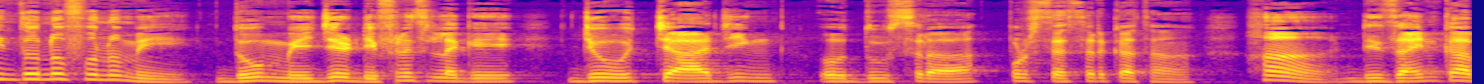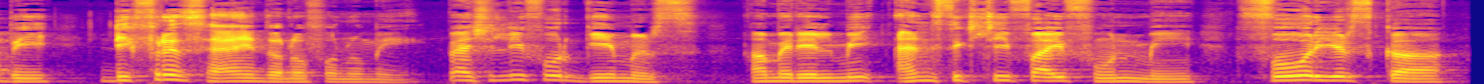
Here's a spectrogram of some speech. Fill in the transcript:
इन दोनों फ़ोनों में दो मेजर डिफरेंस लगे, जो चार्जिंग और दूसरा प्रोसेसर का था। हाँ डिज़ाइन का भी डिफरेंस है इन दोनों फ़ोनों में। स्पेशली फॉर गेमर्स हमें Realme N sixty five phone में फोर ईयर्स का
